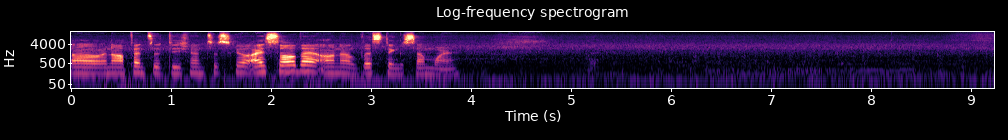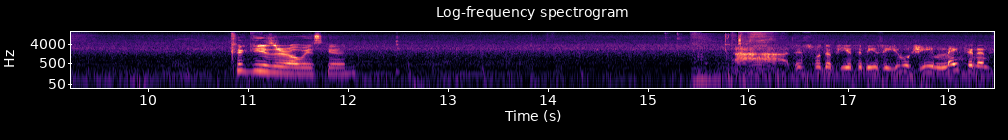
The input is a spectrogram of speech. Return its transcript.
Oh, an offensive defensive skill? I saw that on a listing somewhere. Cookies are always good. Ah, this would appear to be the UG maintenance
